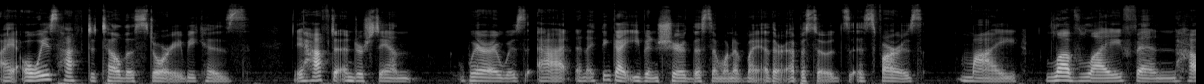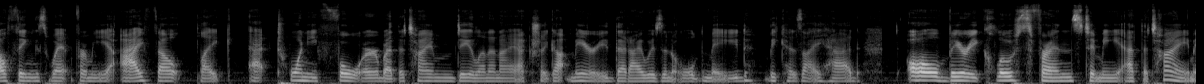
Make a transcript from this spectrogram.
I always have to tell this story because you have to understand where I was at, and I think I even shared this in one of my other episodes as far as my love life and how things went for me, I felt like at 24, by the time Dalen and I actually got married, that I was an old maid because I had all very close friends to me at the time.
